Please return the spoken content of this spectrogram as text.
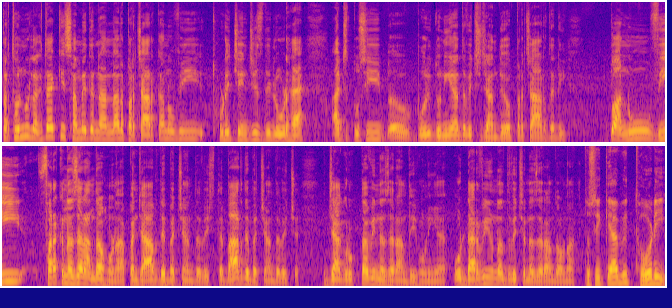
ਪਰ ਤੁਹਾਨੂੰ ਲੱਗਦਾ ਕਿ ਸਮੇਂ ਦੇ ਨਾਲ ਨਾਲ ਪ੍ਰਚਾਰਕਾਂ ਨੂੰ ਵੀ ਥੋੜੇ ਚੇਂਜਸ ਦੀ ਲੋੜ ਹੈ? ਅੱਜ ਤੁਸੀਂ ਪੂਰੀ ਦੁਨੀਆ ਦੇ ਵਿੱਚ ਜਾਂਦੇ ਹੋ ਪ੍ਰਚਾਰ ਦੇ ਲਈ। ਤੁਹਾਨੂੰ ਵੀ ਫ਼ਰਕ ਨਜ਼ਰ ਆਂਦਾ ਹੋਣਾ ਪੰਜਾਬ ਦੇ ਬੱਚਿਆਂ ਦੇ ਵਿੱਚ ਤੇ ਬਾਹਰ ਦੇ ਬੱਚਿਆਂ ਦੇ ਵਿੱਚ? ਜਾਗਰੂਕਤਾ ਵੀ ਨਜ਼ਰ ਆਂਦੀ ਹੋਣੀ ਹੈ। ਉਹ ਡਰ ਵੀ ਉਹਨਾਂ ਦੇ ਵਿੱਚ ਨਜ਼ਰ ਆਂਦਾ ਹੋਣਾ। ਤੁਸੀਂ ਕਿਹਾ ਵੀ ਥੋੜੀ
